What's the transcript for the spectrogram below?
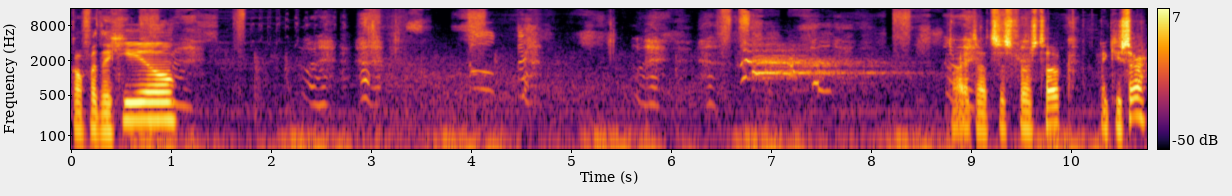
Go for the heal. Alright, that's his first hook. Thank you, sir.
